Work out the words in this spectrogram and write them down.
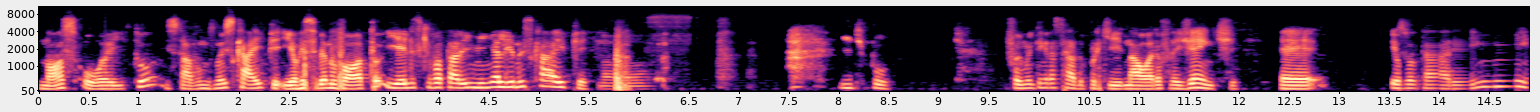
Nós oito estávamos no Skype e eu recebendo voto e eles que votaram em mim ali no Skype. Nossa. E, tipo, foi muito engraçado, porque na hora eu falei, gente, é, eu votar em mim.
